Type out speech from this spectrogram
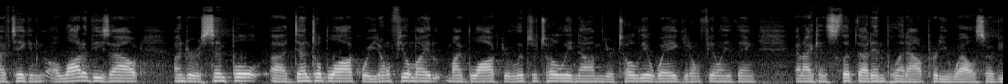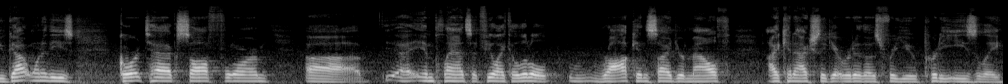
have taken a lot of these out under a simple uh, dental block where you don't feel my, my block, your lips are totally numb, you're totally awake, you don't feel anything, and I can slip that implant out pretty well. So, if you've got one of these Gore Tex SoftForm uh, uh, implants that feel like a little rock inside your mouth, I can actually get rid of those for you pretty easily.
